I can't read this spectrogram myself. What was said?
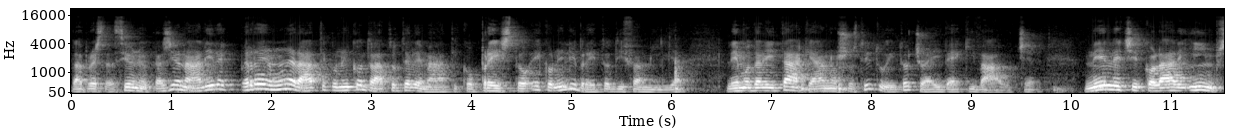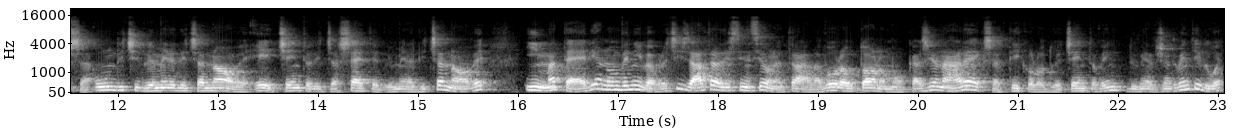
da prestazioni occasionali remunerate con il contratto telematico Presto e con il libretto di famiglia, le modalità che hanno sostituito, cioè i vecchi voucher. Nelle circolari INPS 11-2019 e 117-2019 in materia non veniva precisata la distinzione tra lavoro autonomo occasionale ex articolo 220, 2222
